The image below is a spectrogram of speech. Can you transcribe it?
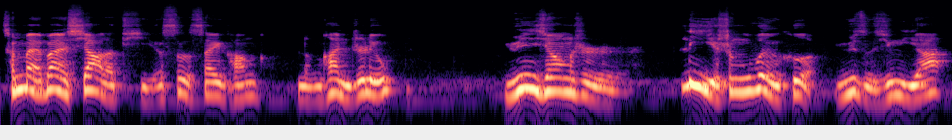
陈买办吓得铁似腮糠，冷汗直流。云香是厉声问贺于子兴一案，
